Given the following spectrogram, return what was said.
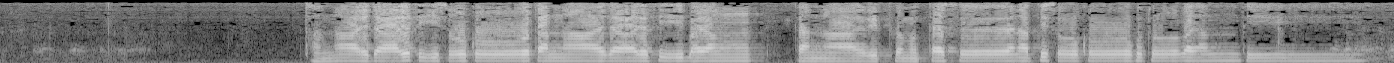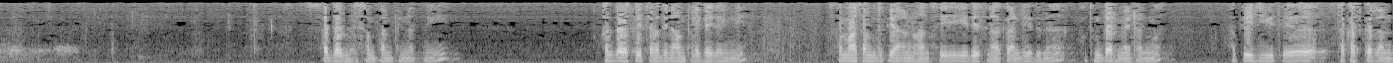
තණ්හාය ජායති සෝකෝ තණ්හාය ජායති භයං තණ්හාය විප්‍රමුත්තස්ස නත්ති සෝකෝ කුතෝ භයන්ති. සදබ්ද සම්පන්න පින්වත්නි අද දවසේ තම දිනම පිළිගැයිලා ඉන්නේ සම්මා සම්බුදු පියාණන් වහන්සේ දේශනා කරන්න යෙදුන උතුම් ධර්මයට අනුව අපේ ජීවිතය සකස් කරන්න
